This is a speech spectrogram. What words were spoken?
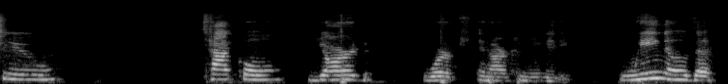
to tackle yard work in our community. We know that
